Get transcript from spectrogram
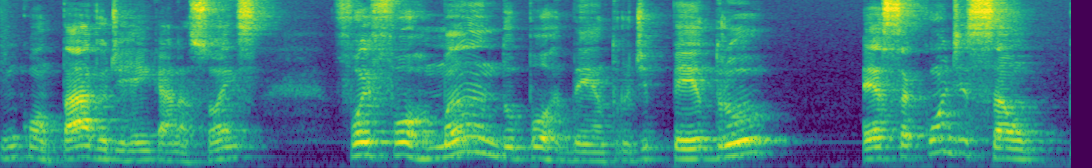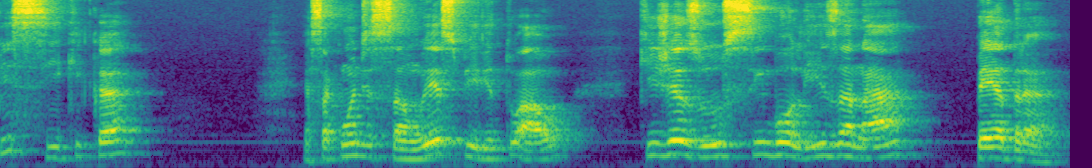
incontável de reencarnações, foi formando por dentro de Pedro essa condição psíquica, essa condição espiritual que Jesus simboliza na pedra.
